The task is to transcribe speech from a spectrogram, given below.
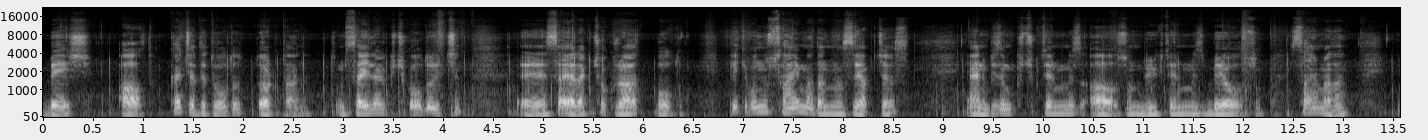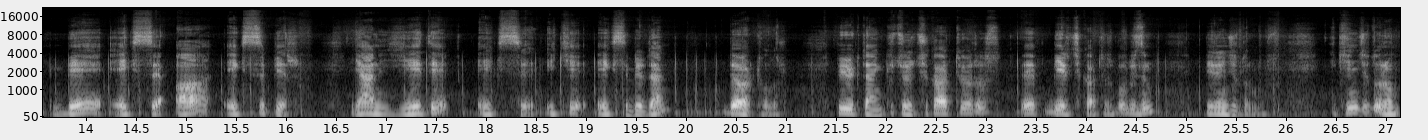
5, 6. Kaç adet oldu? 4 tane. Şimdi sayılar küçük olduğu için e, sayarak çok rahat bulduk. Peki bunu saymadan nasıl yapacağız? Yani bizim küçük terimimiz A olsun, büyük terimimiz B olsun. Saymadan B eksi A eksi 1. Yani 7 eksi 2 eksi 1'den 4 olur. Büyükten küçüğü çıkartıyoruz ve 1 çıkartıyoruz. Bu bizim birinci durumumuz. İkinci durum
